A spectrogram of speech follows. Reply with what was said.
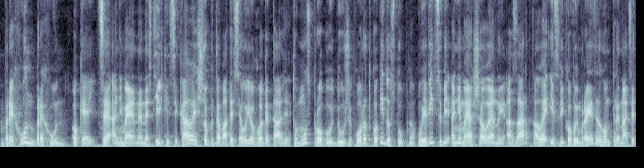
Брехун, брехун. Окей, це аніме не настільки цікаве, щоб вдаватися у його деталі, тому спробую дуже коротко і доступно. Уявіть собі аніме шалений азарт, але із віковим рейтингом 13.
